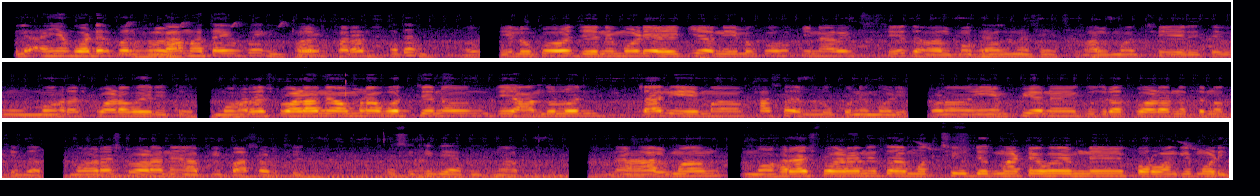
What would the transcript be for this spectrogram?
એટલે અહીંયા બોર્ડર પર ગામ હતા એવું કઈ નહીં? ખરા હતા ને? એ લોકો જેને મળ્યા એ ગયા ને એ લોકો કિનારે છે જ હાલમાં. હાલમાં છે. હાલમાં છે એ રીતે. મહારાષ્ટ્ર વાળા હોય રીતે. મહારાષ્ટ્ર વાળાને હમણાં વચ્ચેનો જે આંદોલન ચાલ્યું એમાં ખાસા લોકોને મળી પણ એમપી અને ગુજરાત વાળાને તો નથી જ મહારાષ્ટ્ર વાળાને આપી પાછળથી. પછીથી બી આપી. ને આપી. ને હાલમાં મહારાષ્ટ્ર વાળાને તો આ મચ્છી ઉદ્યોગ માટે હોય એમને પરવાનગી મળી.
